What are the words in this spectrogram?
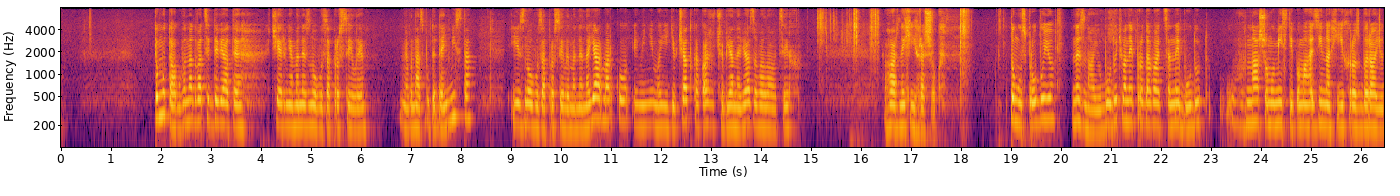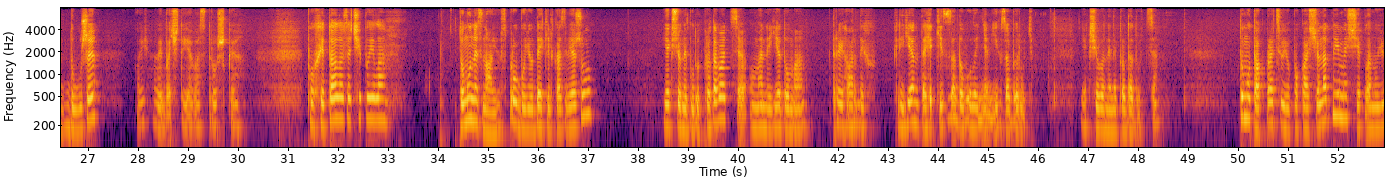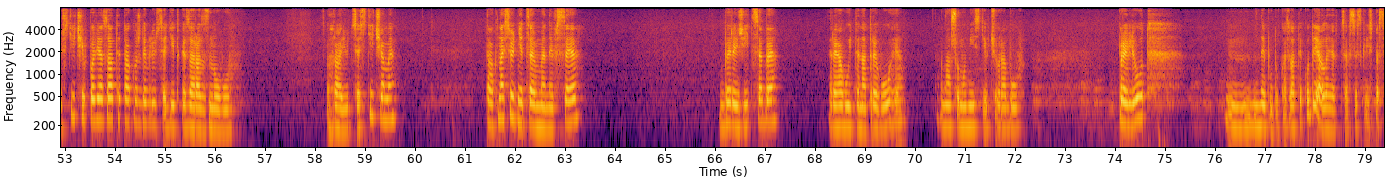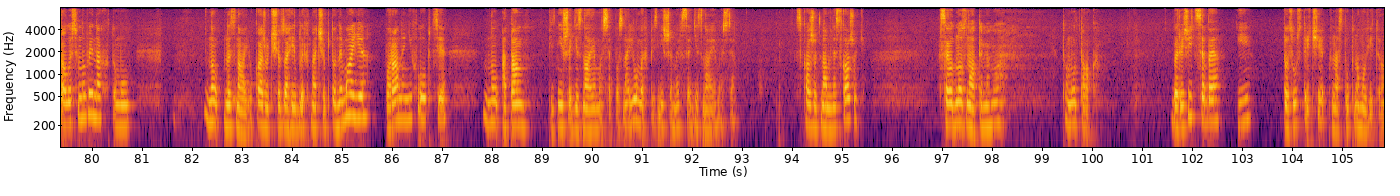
Тому так, бо на 29 червня мене знову запросили. В нас буде День міста. І знову запросили мене на ярмарку, і мені мої дівчатка кажуть, щоб я нав'язувала оцих гарних іграшок. Тому спробую. Не знаю, будуть вони продаватися, не будуть. В нашому місті по магазинах їх розбирають дуже. Ой, вибачте, я вас трошки похитала, зачепила. Тому не знаю. Спробую декілька зв'яжу. Якщо не будуть продаватися, у мене є вдома три гарних клієнта, які з задоволенням їх заберуть, якщо вони не продадуться. Тому так, працюю поки що над ними. Ще планую стічів пов'язати. Також дивлюся, дітки зараз знову граються стічами. Так, на сьогодні це в мене все. Бережіть себе, реагуйте на тривоги. В нашому місті вчора був прильот. Не буду казати куди, але це все скрізь писалось в новинах, тому ну, не знаю. Кажуть, що загиблих начебто немає, поранені хлопці. Ну, а там пізніше дізнаємося по знайомих, пізніше ми все дізнаємося. Скажуть нам, не скажуть. Все одно знатимемо. Тому так. Бережіть себе і до зустрічі в наступному відео.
